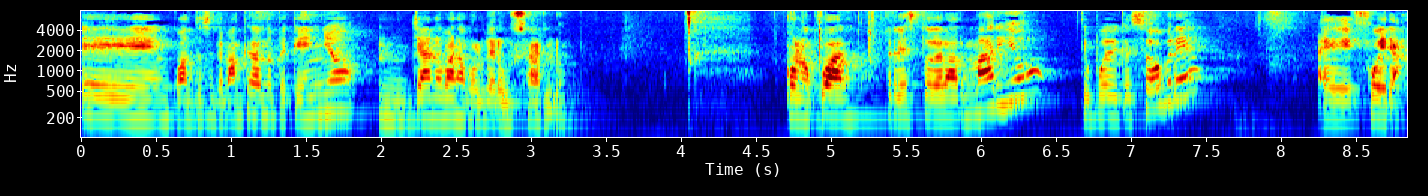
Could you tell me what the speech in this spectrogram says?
eh, en cuanto se le van quedando pequeños, mm, ya no van a volver a usarlo. Con lo cual, resto del armario, que puede que sobre, eh, fuera,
